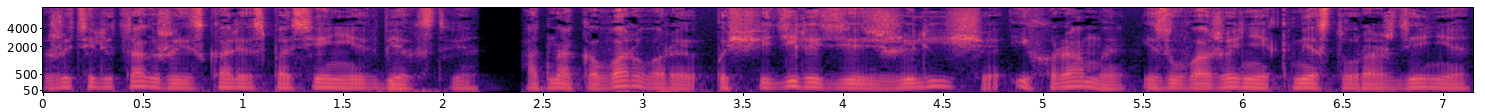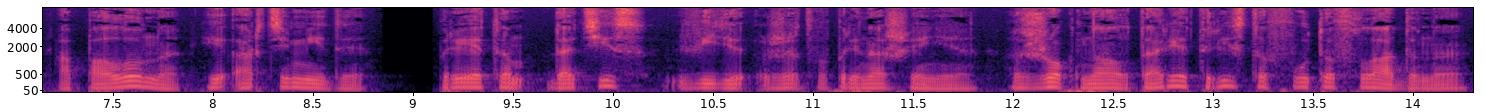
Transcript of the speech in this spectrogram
жители также искали спасения в бегстве, однако варвары пощадили здесь жилища и храмы из уважения к месту рождения Аполлона и Артемиды. При этом Датис в виде жертвоприношения сжег на алтаре 300 футов ладана,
